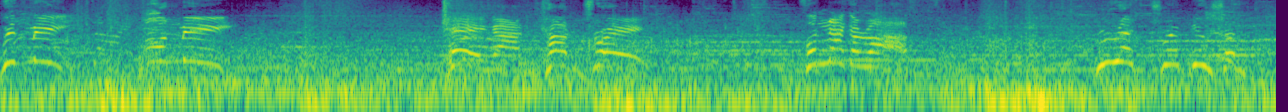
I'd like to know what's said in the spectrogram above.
With me! On me! King and country! For Naggaroth! Retribution!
